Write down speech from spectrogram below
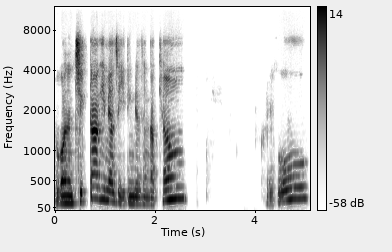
요거는 직각이면서 이등변 삼각형. 그리고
